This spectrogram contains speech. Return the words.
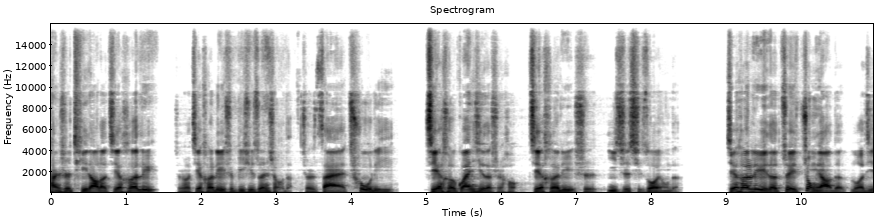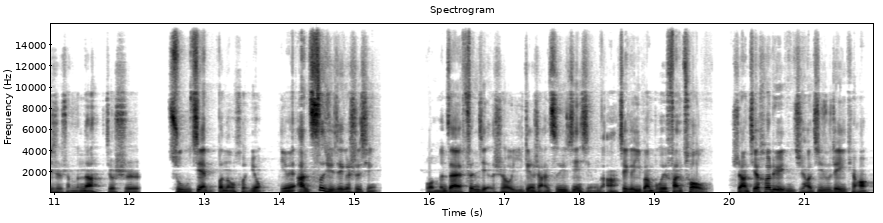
禅师提到了结合律，就说结合律是必须遵守的，就是在处理结合关系的时候，结合律是一直起作用的。结合律的最重要的逻辑是什么呢？就是组件不能混用，因为按次序这个事情，我们在分解的时候一定是按次序进行的啊，这个一般不会犯错误。实际上，结合律你只要记住这一条，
